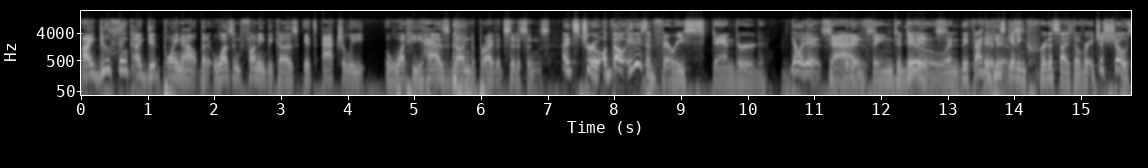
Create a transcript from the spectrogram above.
I do think I did point out that it wasn't funny because it's actually what he has done to private citizens. It's true, although it is a very standard No, it is. dad it is. thing to do, and the fact that It he's is. getting criticized over it, it just shows.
